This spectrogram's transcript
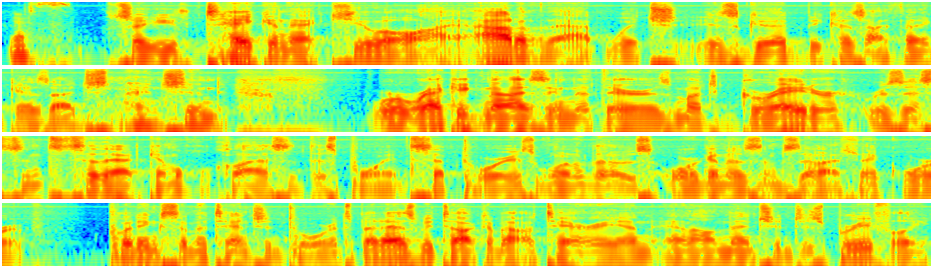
Yes. So you've taken that QOI out of that, which is good because I think, as I just mentioned, we're recognizing that there is much greater resistance to that chemical class at this point. Septoria is one of those organisms that I think we're putting some attention towards. But as we talked about Terry, and, and I'll mention just briefly,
